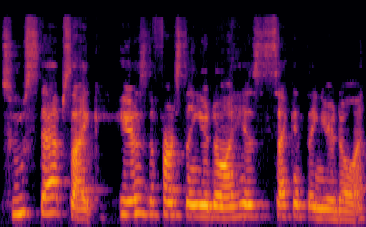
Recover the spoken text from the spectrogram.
two steps like here's the first thing you're doing, here's the second thing you're doing.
